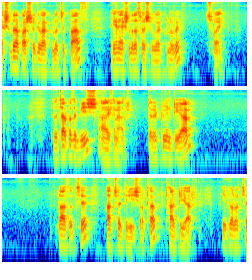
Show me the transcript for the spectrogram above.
একশো দ্বারা পাঁচশোকে ভাগ করলে হচ্ছে পাঁচ, এখানে একশো দ্বারা ছয়শোকে ভাগ করলে হবে ছয়। তাহলে চার পাঁচে বিশ, আর এখানে আর তাহলে টোয়েন্টি আর প্লাস হচ্ছে পাঁচ ছয় তিরিশ, অর্থাৎ থার্টি আর ইকুয়াল হচ্ছে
